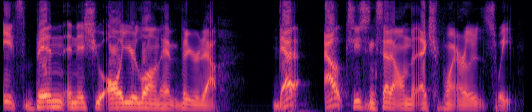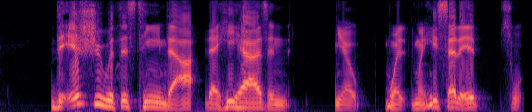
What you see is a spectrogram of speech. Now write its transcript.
it's been an issue all year long. They haven't figured it out. That Alex Houston said it on the extra point earlier this week. The issue with this team that I, that he has, and you know, when when he said it, sw-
